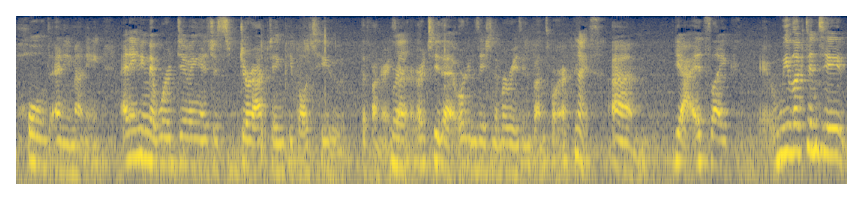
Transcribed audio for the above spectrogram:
hold any money. Anything that we're doing is just directing people to the fundraiser Right. or to the organization that we're raising funds for. Nice. Um, yeah, it's like we looked into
